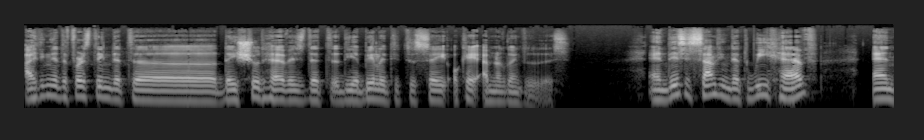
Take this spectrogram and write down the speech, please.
I think that the first thing that uh, they should have is that the ability to say, "Okay, I'm not going to do this," and this is something that we have, and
